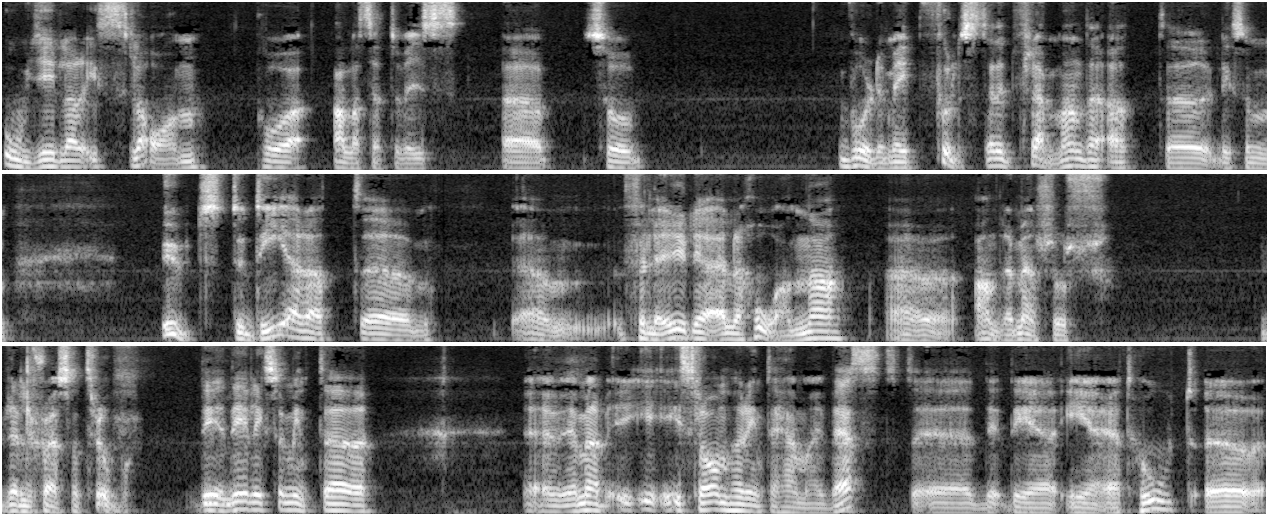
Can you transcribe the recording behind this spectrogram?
ogillar islam på alla sätt och vis eh, så vore det mig fullständigt främmande att eh, liksom utstuderat uh, förlöjliga eller håna eh, andra människors religiösa tro. Det, det är liksom inte... eh, jag menar, islam hör inte hemma i väst. Eh, det, det är ett hot eh,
